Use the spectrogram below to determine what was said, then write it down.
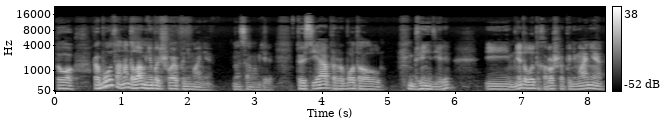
то работа, она дала мне большое понимание, на самом деле. То есть я проработал две недели, и мне дало это хорошее понимание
